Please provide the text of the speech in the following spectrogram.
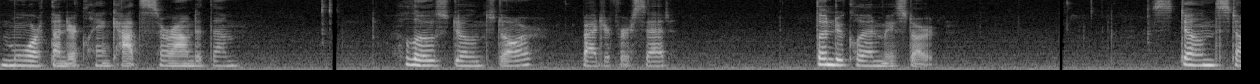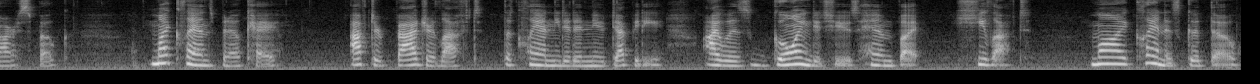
more ThunderClan cats surrounded them. Hello, Stone Star, Badger first said. ThunderClan may start. Stone Star spoke. My clan's been okay. After Badger left, the clan needed a new deputy. I was going to choose him, but he left. My clan is good, though.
